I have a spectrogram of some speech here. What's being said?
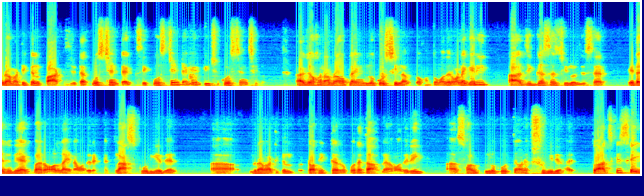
গ্রামাটিক্যাল পার্ট যেটা কোশ্চেন ট্যাগ সেই কোশ্চেন ট্যাগের কিছু কোশ্চেন ছিল। যখন আমরা অফলাইনগুলো করছিলাম, তখন তোমাদের অনেকেরই জিজ্ঞাসা ছিল যে, স্যার, এটা যদি একবার অনলাইন আমাদের একটা ক্লাস করিয়ে দেন গ্রামাটিক্যাল টপিকটার উপরে, তাহলে আমাদের এই সলভগুলো করতে অনেক সুবিধে হয়। তো আজকে সেই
